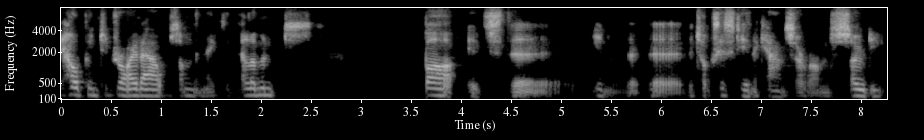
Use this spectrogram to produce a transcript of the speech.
helping to drive out some of the negative elements. But it's the you know the, the, the toxicity and the cancer runs so deep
